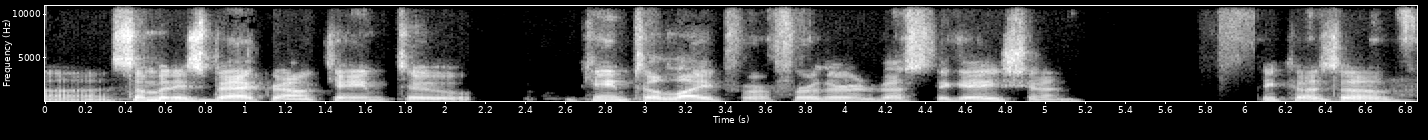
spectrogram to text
uh, somebody's background came to came to light for a further investigation because of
